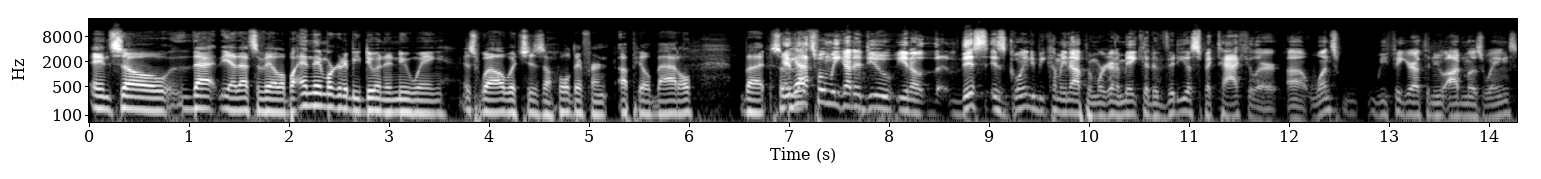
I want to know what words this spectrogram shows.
And so that yeah, that's available. And then we're going to be doing a new wing as well, which is a whole different uphill battle. But so and got that's when we got to do. You know, th- this is going to be coming up, and we're going to make it a video spectacular. Uh, once we figure out the new Odmo's wings,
